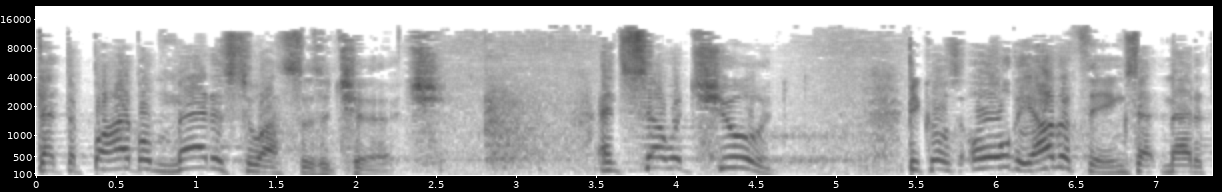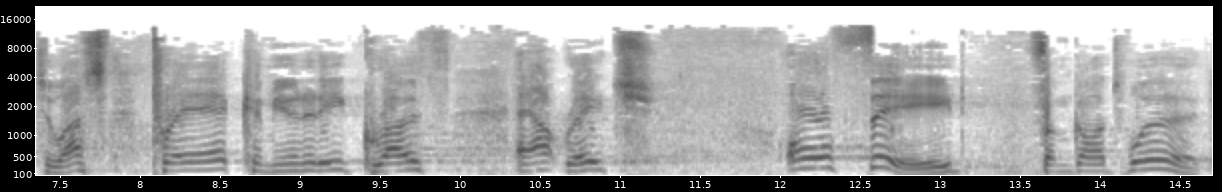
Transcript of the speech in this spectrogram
that the Bible matters to us as a church, and so it should. Because all the other things that matter to us, prayer, community, growth, outreach, all feed from God's Word.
